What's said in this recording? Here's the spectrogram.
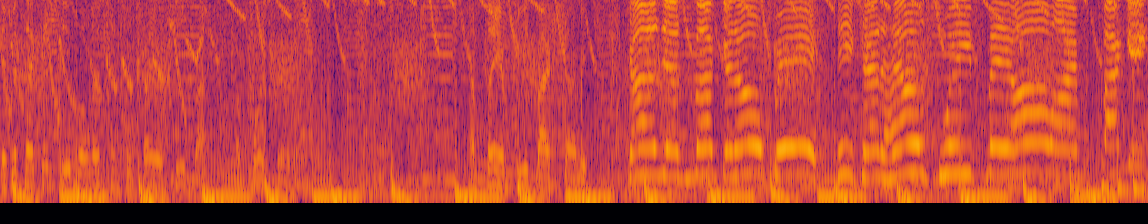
If a second team will listen to player feedback. Of course they will. And player feedback's gonna be, God, that's fucking OP! He can Hellsweep me! Oh, I'm fucking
